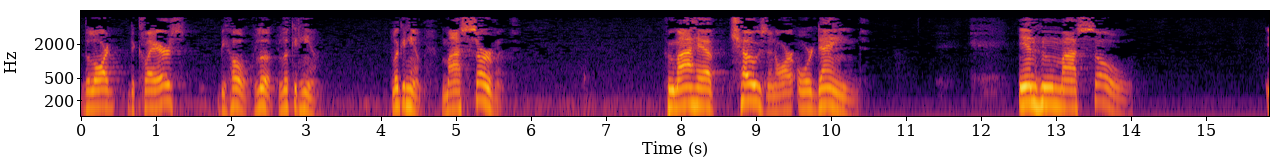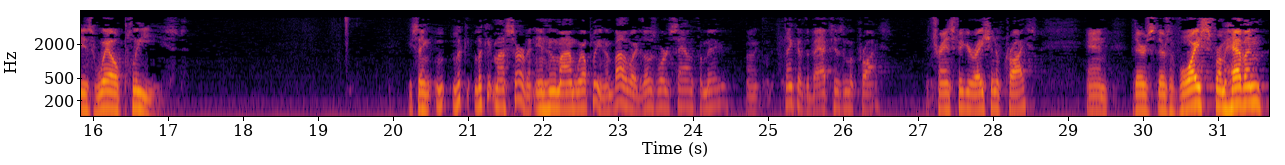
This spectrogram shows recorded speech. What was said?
the Lord declares, Behold, look, look at him. Look at him. My servant, whom I have chosen or ordained, in whom my soul is well pleased. He's saying, look, look at my servant in whom I am well pleased. And by the way, do those words sound familiar? I mean, think of the baptism of Christ, the transfiguration of Christ. And there's, there's a voice from heaven.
